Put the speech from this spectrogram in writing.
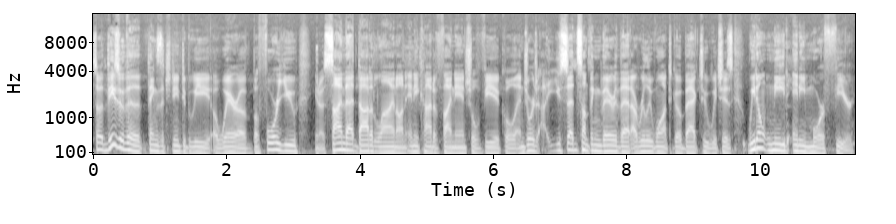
So these are the things that you need to be aware of before you, you know, sign that dotted line on any kind of financial vehicle. And George, you said something there that I really want to go back to, which is we don't need any more fear.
